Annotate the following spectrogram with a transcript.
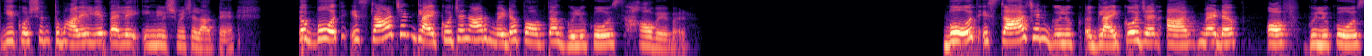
ये क्वेश्चन तुम्हारे लिए पहले इंग्लिश में चलाते हैं। तो both starch and glycogen are made up of the glucose however both starch and glycogen are made up of glucose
